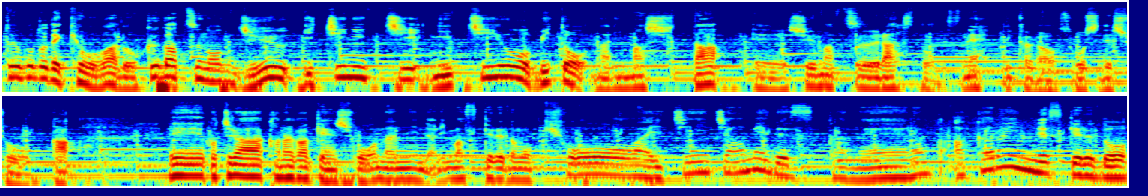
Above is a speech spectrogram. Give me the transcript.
ということで今日は6月の11日日曜日となりました、えー、週末ラストですね。いかがお過ごしでしょうか。えー、こちら神奈川県湘南になりますけれども今日は一日雨ですかね。なんか明るいんですけれど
